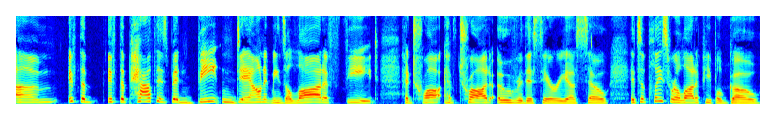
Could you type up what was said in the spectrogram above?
Um, if the if the path has been beaten down, it means a lot of feet had trod have trod over this area. So it's a place where a lot of people go.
